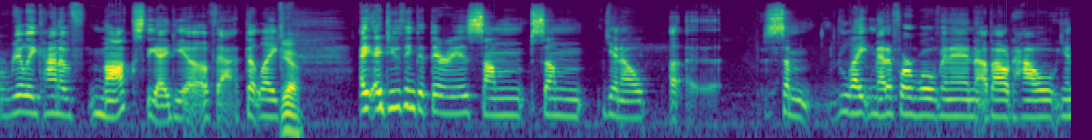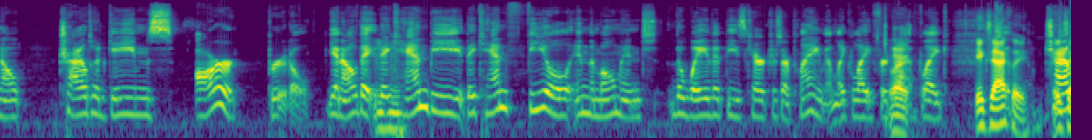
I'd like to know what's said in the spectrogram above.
really kind of mocks the idea of that. That like, yeah I, I do think that there is some some you know uh, some light metaphor woven in about how you know childhood games are brutal you know they, they can be they can feel in the moment the way that these characters are playing them like life or Right. death like exactly childhood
